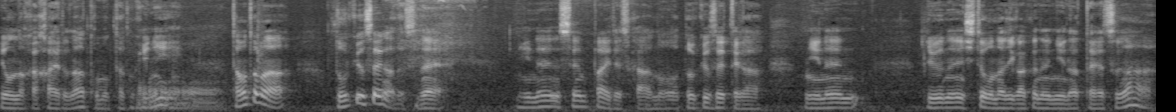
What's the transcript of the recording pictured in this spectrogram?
世の中変えるなと思った時にたまたま同級生がですね2年先輩ですかあの同級生ってが2年留年して同じ学年になったやつが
